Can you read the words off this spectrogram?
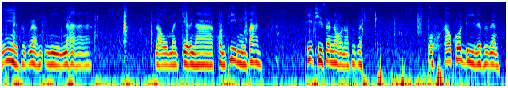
นี่เพื่อนๆมีนา เรามาเจอนาคนที่หมู่บ้าน ที่ทีสนอเนาะเพื่อนๆโอ้ข้าวโคตรดีเลยเพื่อนๆ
